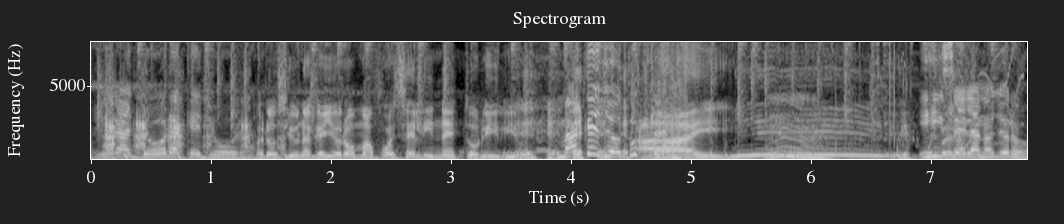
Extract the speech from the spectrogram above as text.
Llora, llora, que llora. Pero si una que lloró más fue Celine Toribio. Más que yo, ¿tú crees? Ay. Y Gisela no lloró.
